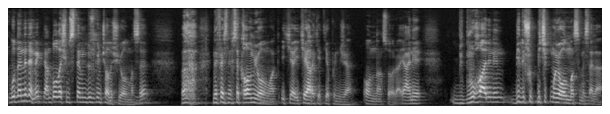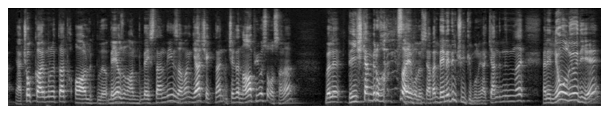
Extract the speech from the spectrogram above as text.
Bu da ne demek? Yani dolaşım sisteminin düzgün çalışıyor olması. Ah, Nefes nefese kalmıyor olmak. iki, iki hareket yapınca ondan sonra. Yani ruh halinin bir düşüp bir çıkmıyor olması mesela. Yani çok karbonhidrat ağırlıklı, beyaz un ağırlıklı beslendiğin zaman gerçekten içeride ne yapıyorsa o sana böyle değişken bir ruh haline sahip oluyorsun. Yani ben denedim çünkü bunu. Ya kendimden hani ne oluyor diye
